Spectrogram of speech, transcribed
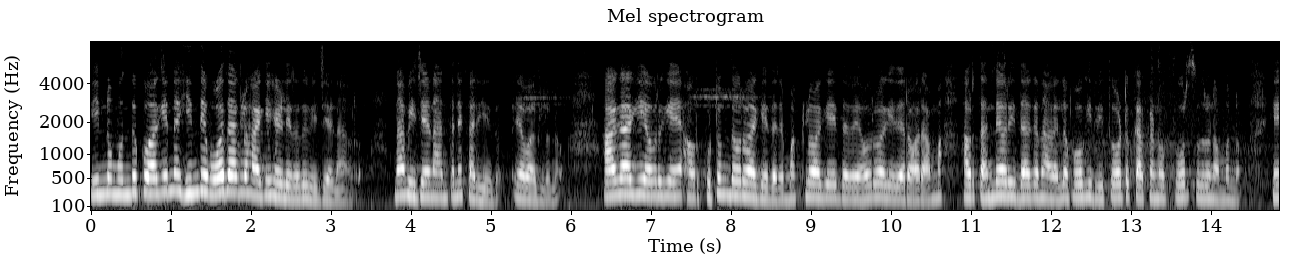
ಇನ್ನು ಮುಂದಕ್ಕೂ ಆಗಿನ ಹಿಂದೆ ಹೋದಾಗಲೂ ಹಾಗೆ ಹೇಳಿರೋದು ವಿಜಯಣ್ಣ ಅವರು. ನಾವು ವಿಜಯಣ ಅಂತಲೇ ಕರೆಯೋದು ಯಾವಾಗ್ಲೂ ಹಾಗಾಗಿ ಅವ್ರಿಗೆ ಅವ್ರ ಕುಟುಂಬದವರು ಆಗಿದ್ದಾರೆ ಮಕ್ಕಳು ಆಗೇ ಇದ್ದಾವೆ, ಅವರು ಆಗಿದ್ದಾರೆ ಅವ್ರ ಅಮ್ಮ, ಅವ್ರ ತಂದೆಯವರು ಇದ್ದಾಗ ನಾವೆಲ್ಲ ಹೋಗಿದ್ವಿ, ತೋಟಕ್ಕೆ ಕರ್ಕೊಂಡು ಹೋಗಿ ತೋರಿಸಿದ್ರು ನಮ್ಮನ್ನು. ಏ,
